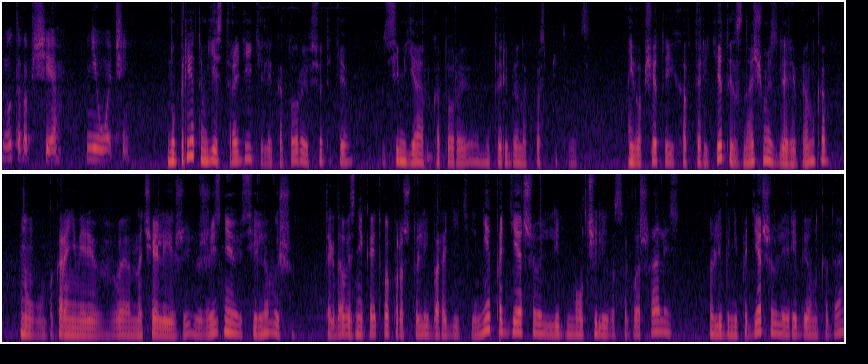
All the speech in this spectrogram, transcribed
ну ты вообще не очень. Но при этом есть родители, которые все-таки семья, в которой этот ребенок воспитывается. И вообще-то их авторитет, их значимость для ребенка, ну, по крайней мере, в начале их жизни сильно выше. Тогда возникает вопрос, что либо родители не поддерживали, либо молчаливо соглашались, ну, либо не поддерживали ребенка, да,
